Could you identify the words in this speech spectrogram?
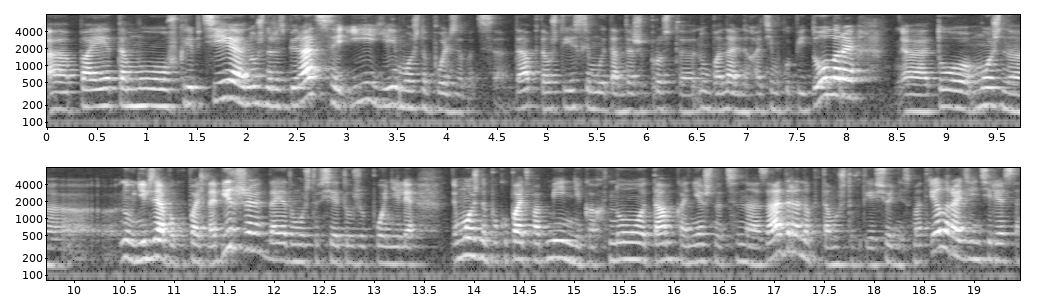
А, поэтому в крипте нужно разбираться, и ей можно пользоваться, да, потому что если мы там даже просто, ну, банально хотим купить доллары, а, то можно, ну, нельзя покупать на бирже, да, я думаю, что все это уже поняли, можно покупать в обменниках, но там, конечно, цена задрана, потому что вот я сегодня смотрела ради интереса,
